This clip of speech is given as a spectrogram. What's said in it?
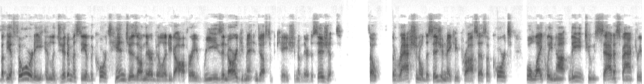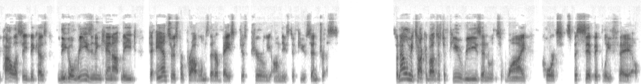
But the authority and legitimacy of the courts hinges on their ability to offer a reasoned argument and justification of their decisions. So the rational decision-making process of courts will likely not lead to satisfactory policy because legal reasoning cannot lead to answers for problems that are based just purely on these diffuse interests. So now let me talk about just a few reasons why courts specifically fail.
